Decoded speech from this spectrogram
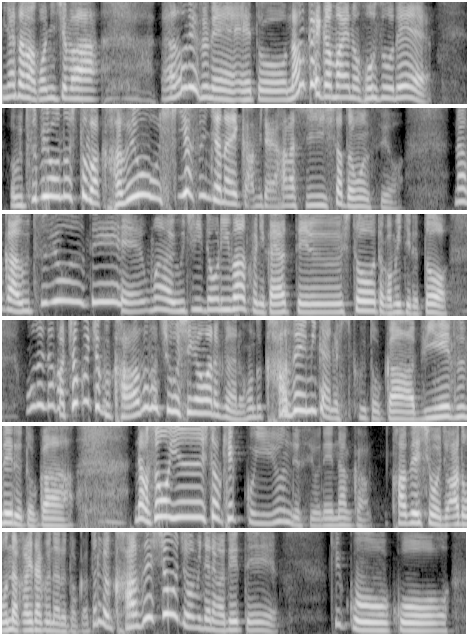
皆様、こんにちは。あのですね、えっ、と、何回か前の放送で、うつ病の人は風邪をひきやすいんじゃないか、みたいな話したと思うんですよ。なんか、うつ病で、まあ、うちのリワークに通っている人とか見てると、本当になんかちょくちょく体の調子が悪くなる。本当風邪みたいの引くとか、微熱出るとか、なんかそういう人結構いるんですよね。なんか、風邪症状、あとお腹痛くなるとか。とにかく風邪症状みたいなのが出て、結構、こう、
